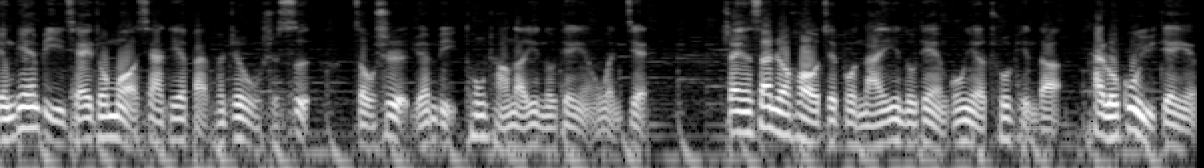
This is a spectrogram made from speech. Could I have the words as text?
影片比前一周末下跌百分之五十四，走势远比通常的印度电影稳健。上映三周后，这部南印度电影工业出品的泰卢固语电影，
